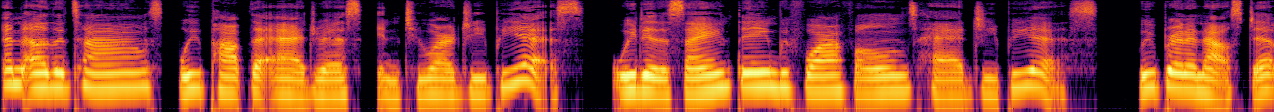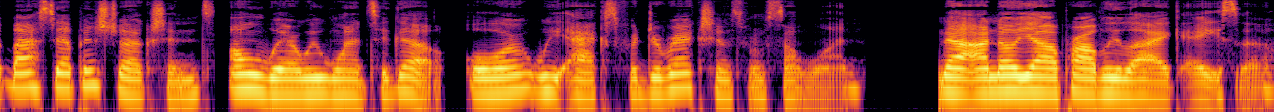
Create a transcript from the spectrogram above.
and other times we pop the address into our GPS. We did the same thing before our phones had GPS. We printed out step by step instructions on where we wanted to go, or we asked for directions from someone. Now, I know y'all probably like, Asa,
